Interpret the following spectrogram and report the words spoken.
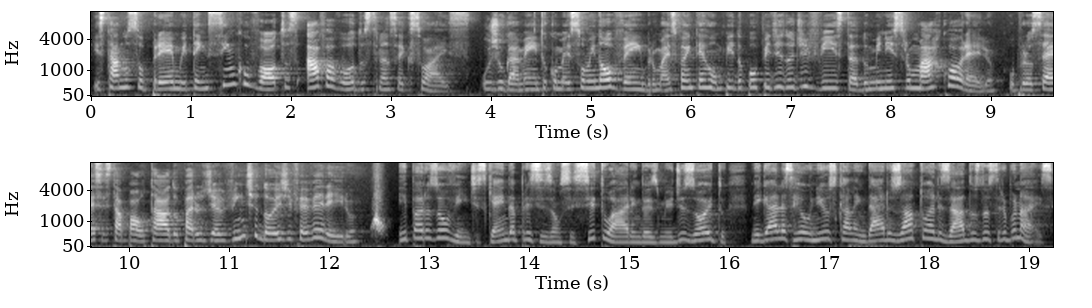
está no Supremo e tem cinco votos a favor dos transexuais. O julgamento começou em novembro, mas foi interrompido por pedido de vista do ministro Marco Aurélio. O processo está pautado para o dia 22 de fevereiro. E para os ouvintes que ainda precisam se situar em 2018, Migalhas reuniu os calendários atualizados dos tribunais.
